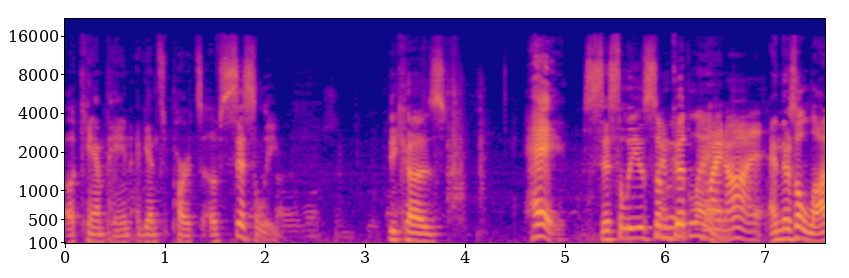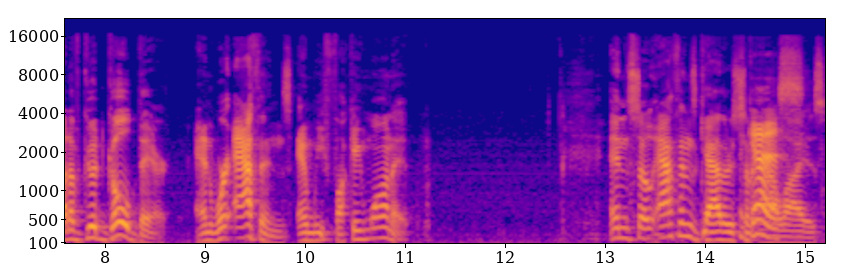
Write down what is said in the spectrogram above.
a campaign against parts of Sicily, because, hey, Sicily is some mean, good land. why not? And there's a lot of good gold there, and we're Athens, and we fucking want it. And so Athens gathers some allies.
